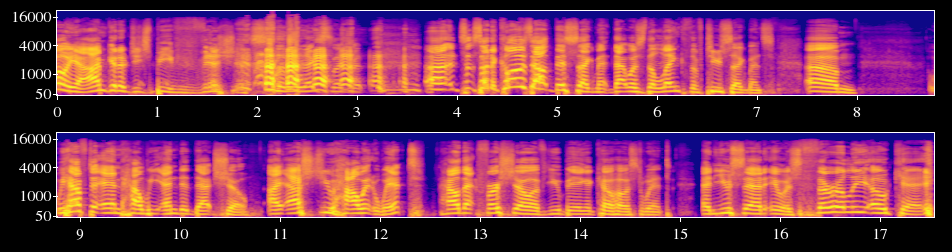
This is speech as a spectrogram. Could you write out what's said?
oh yeah, I'm gonna just be vicious for the next segment. Uh, so, so to close out this segment, that was the length of two segments. Um, we have to end how we ended that show. I asked you how it went, how that first show of you being a co host went, and you said it was thoroughly okay.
